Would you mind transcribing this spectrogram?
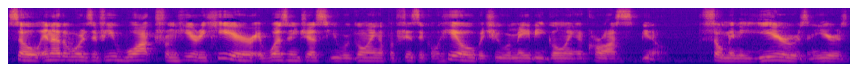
so in other words, if you walked from here to here, it wasn't just you were going up a physical hill, but you were maybe going across, you know, so many years and years.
